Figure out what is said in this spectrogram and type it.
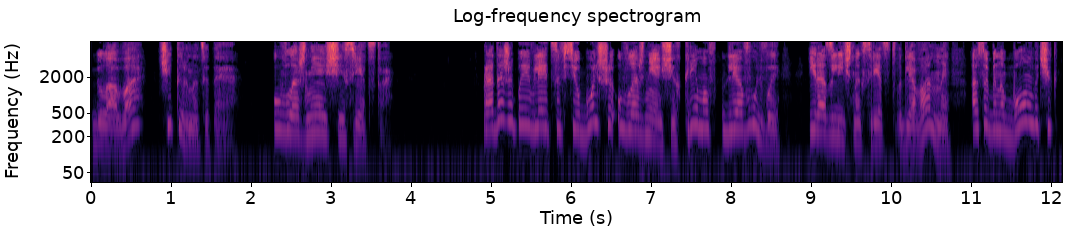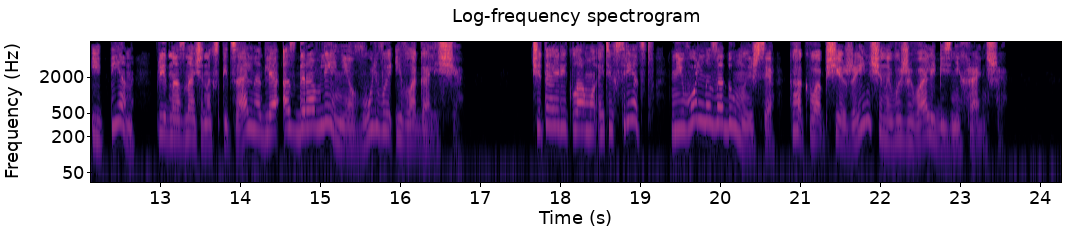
Глава 14. Увлажняющие средства. В продаже появляется все больше увлажняющих кремов для вульвы и различных средств для ванны, особенно бомбочек и пен, предназначенных специально для оздоровления вульвы и влагалища. Читая рекламу этих средств, невольно задумаешься, как вообще женщины выживали без них раньше.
